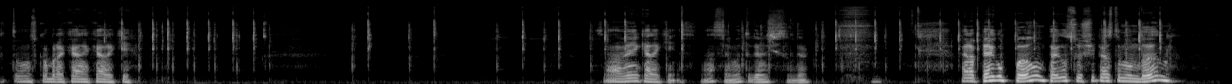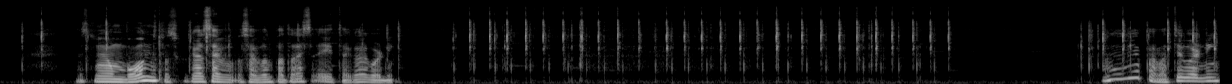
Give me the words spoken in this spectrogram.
Então vamos cobrar cá na cara aqui. Só vem, caraquinhas. Nossa, é muito grande esse lugar. Cara pega o pão, pega o sushi, parece que um dano. Esse não é um bônus, depois que o cara sai, sai voando pra trás. Eita, agora é gordinho. Pá, matei o gordinho.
